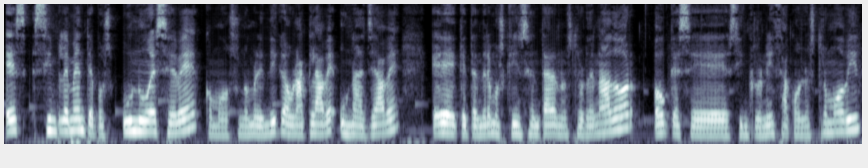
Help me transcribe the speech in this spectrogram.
es simplemente pues, un USB, como su nombre indica, una clave, una llave eh, que tendremos que insertar en nuestro ordenador o que se sincroniza con nuestro móvil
